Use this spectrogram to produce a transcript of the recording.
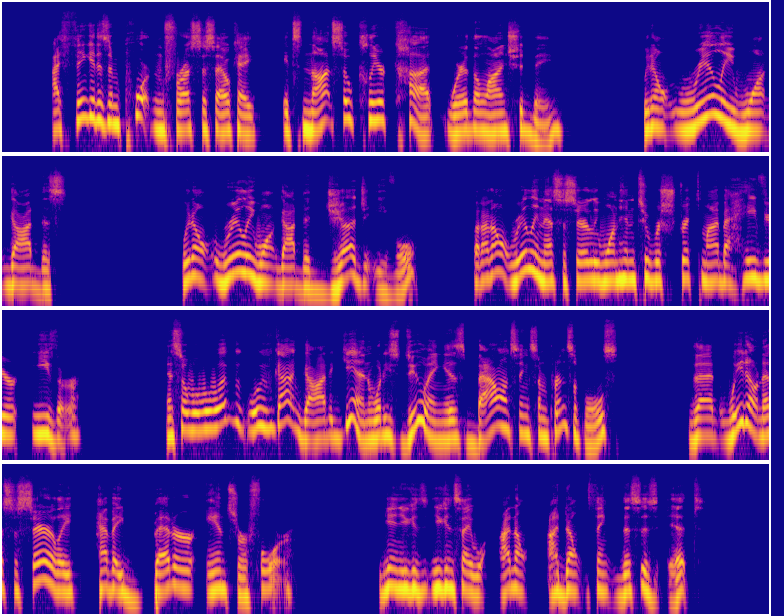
I think it is important for us to say, okay, it's not so clear cut where the line should be. We don't really want God to we don't really want God to judge evil, but I don't really necessarily want him to restrict my behavior either. And so what we've, what we've got God again, what he's doing is balancing some principles that we don't necessarily have a better answer for. Again, you can you can say, "Well, I don't I don't think this is it."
